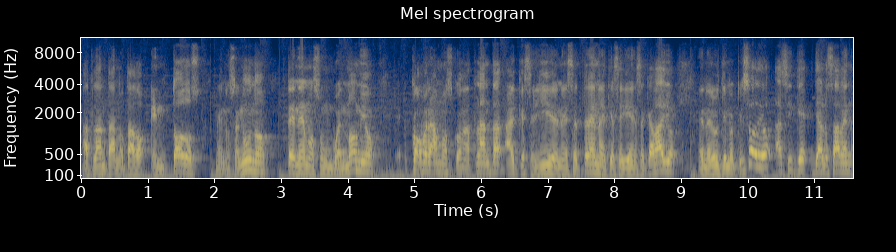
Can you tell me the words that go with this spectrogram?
Atlanta ha anotado en todos, menos en uno. Tenemos un buen momio cobramos con Atlanta. Hay que seguir en ese tren, hay que seguir en ese caballo en el último episodio. Así que ya lo saben,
